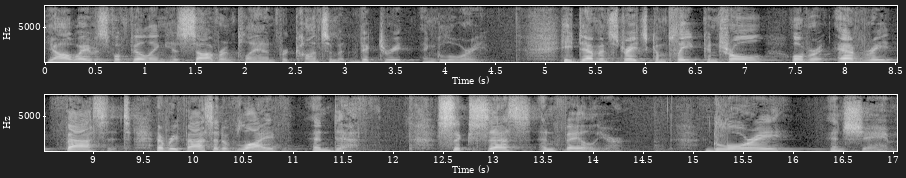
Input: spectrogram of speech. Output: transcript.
Yahweh was fulfilling his sovereign plan for consummate victory and glory. He demonstrates complete control over every facet, every facet of life and death, success and failure, glory and shame.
